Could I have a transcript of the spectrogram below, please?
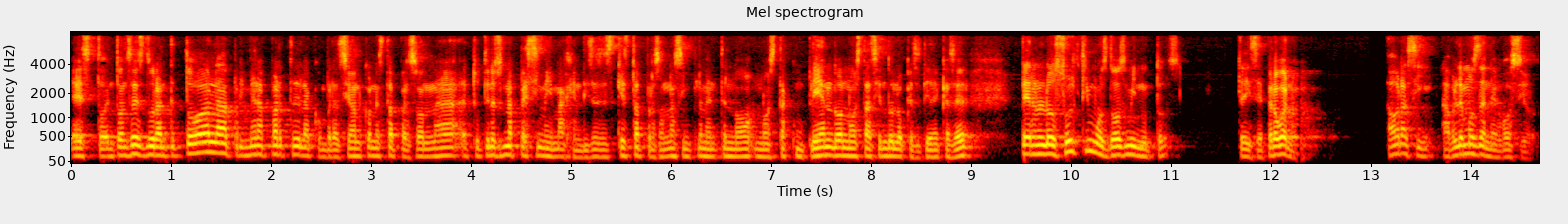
esto. Entonces, durante toda la primera parte de la conversación con esta persona, tú tienes una pésima imagen. Dices, es que esta persona simplemente no, no está cumpliendo, no está haciendo lo que se tiene que hacer. Pero en los últimos dos minutos te dice, pero bueno, ahora sí, hablemos de negocio.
